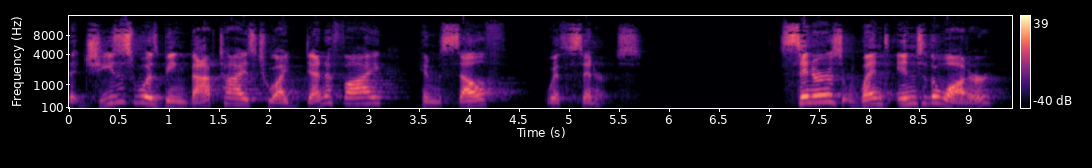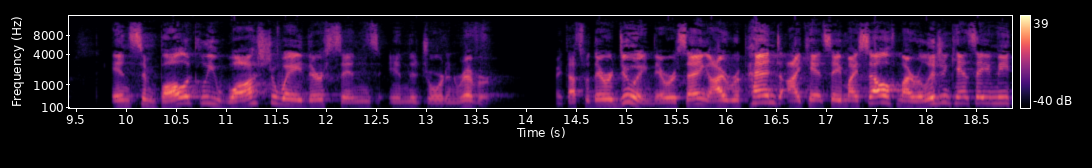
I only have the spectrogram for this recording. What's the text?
That Jesus was being baptized to identify himself with sinners. Sinners went into the water and symbolically washed away their sins in the Jordan River. Right? That's what they were doing. They were saying, I repent, I can't save myself, my religion can't save me,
